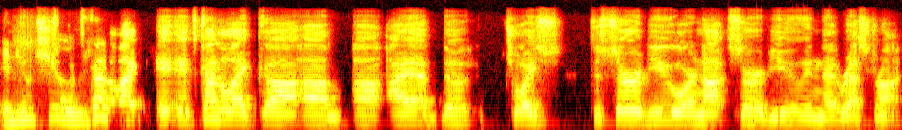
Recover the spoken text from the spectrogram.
and you So choose. it's kind of like, it, it's kind of like, uh, um, uh, I have the choice to serve you or not serve you in the restaurant.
